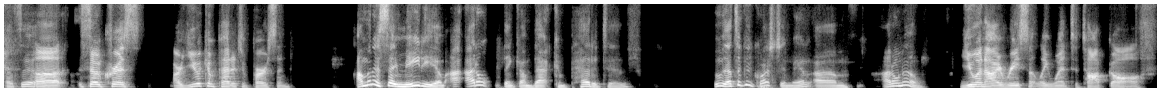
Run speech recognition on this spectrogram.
That's it. Uh, so, Chris, are you a competitive person? I'm going to say medium. I, I, don't think I'm that competitive. Ooh, that's a good question, man. Um, I don't know. You and I recently went to Top Golf,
